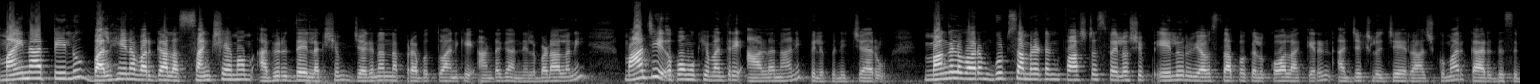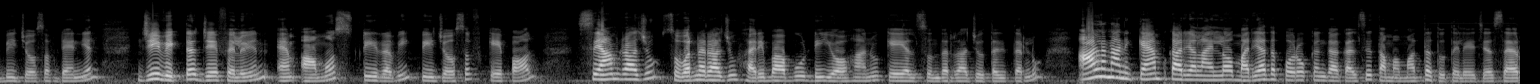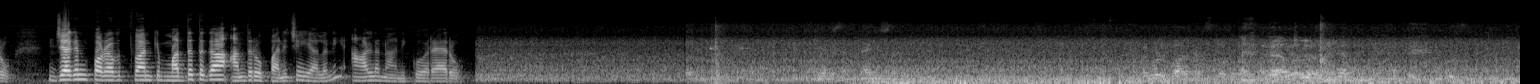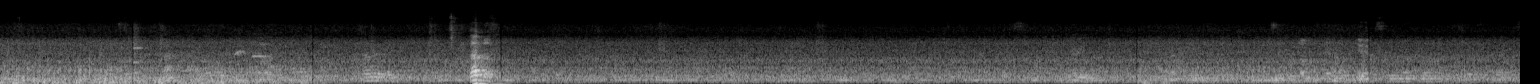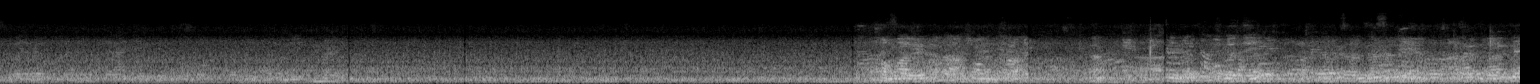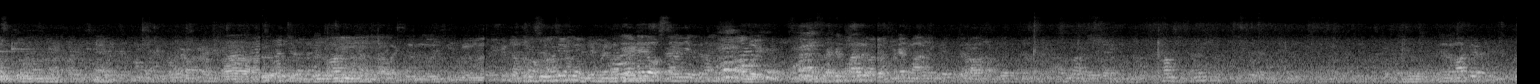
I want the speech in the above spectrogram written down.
మైనార్టీలు బలహీన వర్గాల సంక్షేమం అభివృద్ధే లక్ష్యం జగనన్న ప్రభుత్వానికి అండగా నిలబడాలని మాజీ ఉప ముఖ్యమంత్రి ఆళ్ళనాని పిలుపునిచ్చారు. మంగళవారం good samaritan pastors fellowship Eluru వ్యవస్థాపకులు కోలా కిరణ్ అధ్యక్షులు జె రాజ్ కుమార్ కార్యదర్శి B Joseph Daniel G Victor J ఫెలోయన్ M Amos T Ravi P Joseph K Paul Shyamraju Suvarnaraju Haribabu D. Yohanu KL Sundarraju తదితరులు ఆళ్ళనాని క్యాంప్ కార్యాలయంలో మర్యాదపూర్వకంగా కలిసి తమ మద్దతు తెలియజేశారు. జగన్ ప్రభుత్వానికి మద్దతుగా అందరూ పనిచేయాలని ఆళ్ళనాని కోరారు. 我好嗯好 Thank you.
